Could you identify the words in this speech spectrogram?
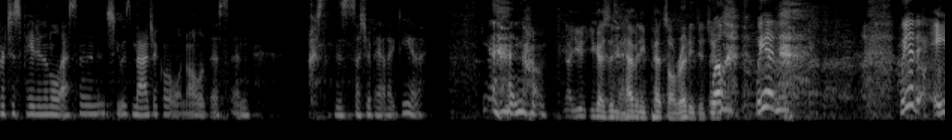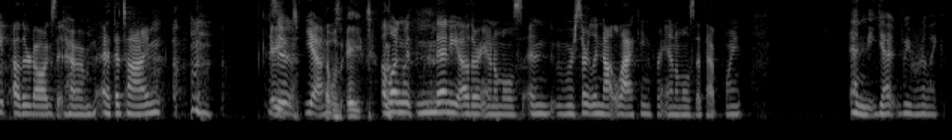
participated in the lesson and she was magical and all of this. And I was like, this is such a bad idea. And um, now you, you guys didn't have any pets already, did you? Well, we had we had eight other dogs at home at the time. eight. So, yeah. That was eight. along with many other animals, and we were certainly not lacking for animals at that point. And yet we were like,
